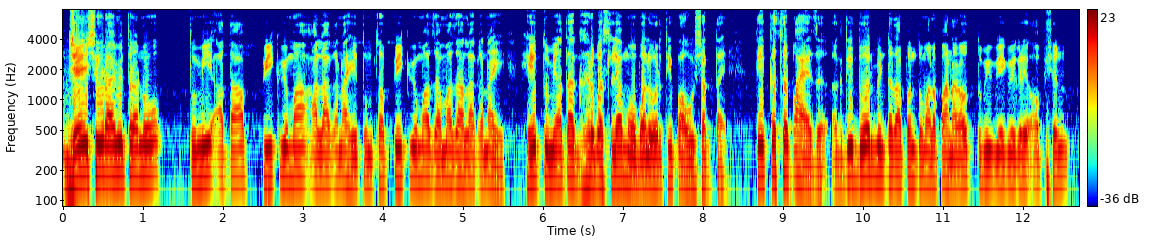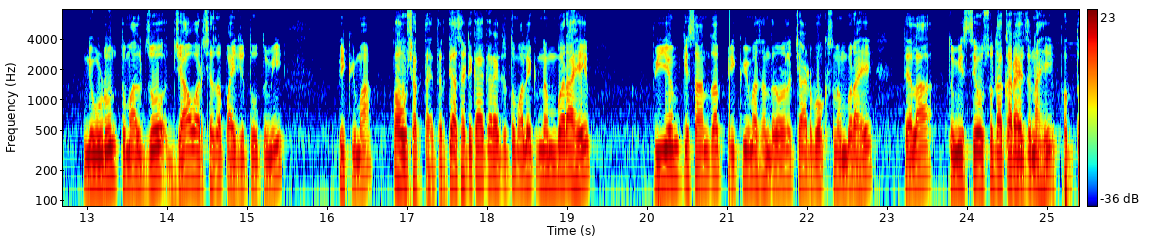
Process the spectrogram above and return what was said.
जय शिवराय मित्रांनो तुम्ही आता पीक विमा आला का नाही तुमचा पीक विमा जमा झाला का नाही हे तुम्ही आता घरबसल्या मोबाईलवरती पाहू शकताय. ते कसं पाहायचं? अगदी दोन मिनटात आपण तुम्हाला पाहणार आहोत. तुम्ही वेगवेगळे ऑप्शन निवडून तुम्हाला जो ज्या वर्षाचा पाहिजे तो तुम्ही पीक विमा पाहू शकताय. तर त्यासाठी काय करायचं? तुम्हाला एक नंबर आहे. पी एम किसानचा पीक विमा संदर्भातला चॅट बॉक्स नंबर आहे. त्याला तुम्ही सेवसुद्धा करायचं नाही. फक्त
